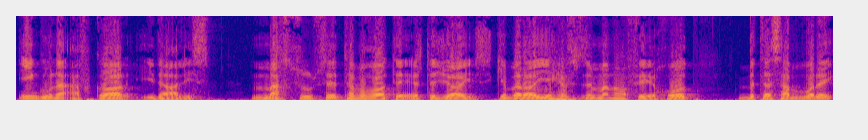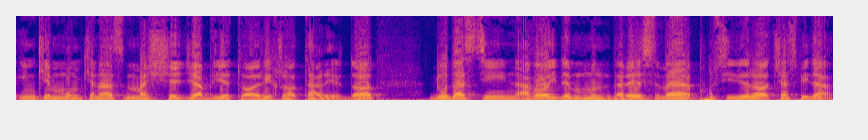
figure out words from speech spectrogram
این گونه افکار ایدالیسم مخصوص طبقات ارتجایی است که برای حفظ منافع خود به تصور اینکه ممکن است مش جبری تاریخ را تغییر داد دو دستین عقاید مندرس و پوسیده را چسبیدن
